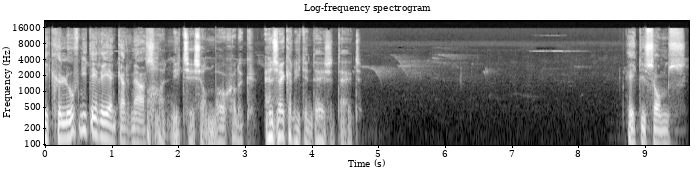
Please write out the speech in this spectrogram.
Ik geloof niet in reïncarnatie. Oh, niets is onmogelijk. En zeker niet in deze tijd. Heet u soms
